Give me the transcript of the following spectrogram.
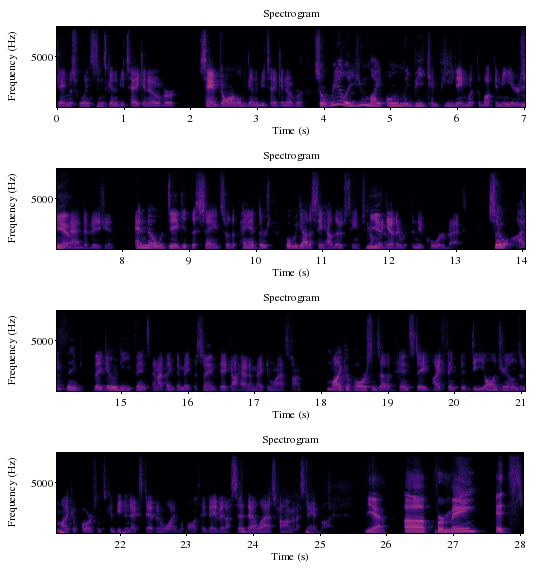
Jameis Winston's going to be taken over. Sam Darnold going to be taken over. So really, you might only be competing with the Buccaneers Yeah. in that division. And no dig at the Saints or the Panthers, but we got to see how those teams come Yeah. together with the new quarterbacks. So I think they go defense, and I think they make the same pick I had them making last time. Micah Parsons out of Penn State. I think that Deion Jones and Micah Parsons could be the next Devin White, Lavonte David. I said that last time, and I stand by it. Yeah. Uh, for me, it's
